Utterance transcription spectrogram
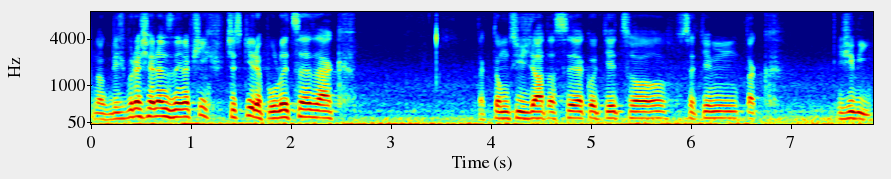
No, když budeš jeden z nejlepších v České republice, tak, tak to musíš dělat asi jako ti, co se tím tak živí,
